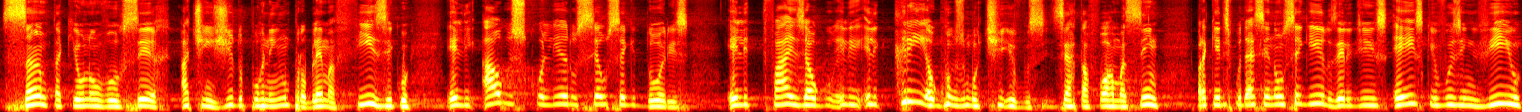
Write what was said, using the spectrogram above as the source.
santa que eu não vou ser atingido por nenhum problema físico. Ele, ao escolher os seus seguidores, ele faz algum, ele, ele cria alguns motivos, de certa forma assim, para que eles pudessem não segui-los. Ele diz: Eis que vos envio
